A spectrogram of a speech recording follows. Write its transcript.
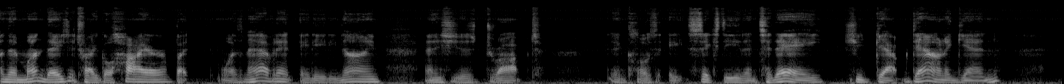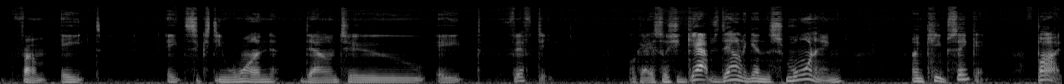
And then Monday, she tried to go higher, but wasn't having it, 889. And she just dropped and closed at 860. Then today, she gapped down again from 8 861 down to 850. Okay, so she gaps down again this morning and keeps sinking. But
